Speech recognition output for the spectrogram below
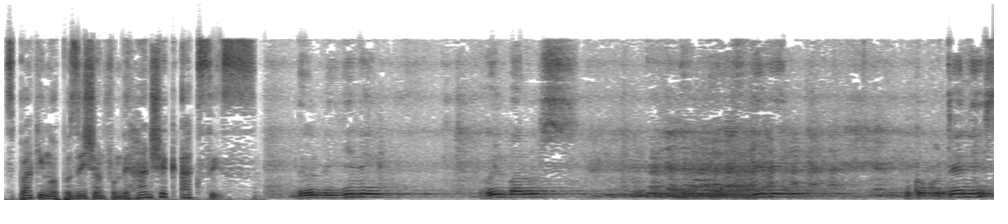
sparking opposition from the handshake axis. They will be giving wheelbarrows, they will be giving mkokotenis,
